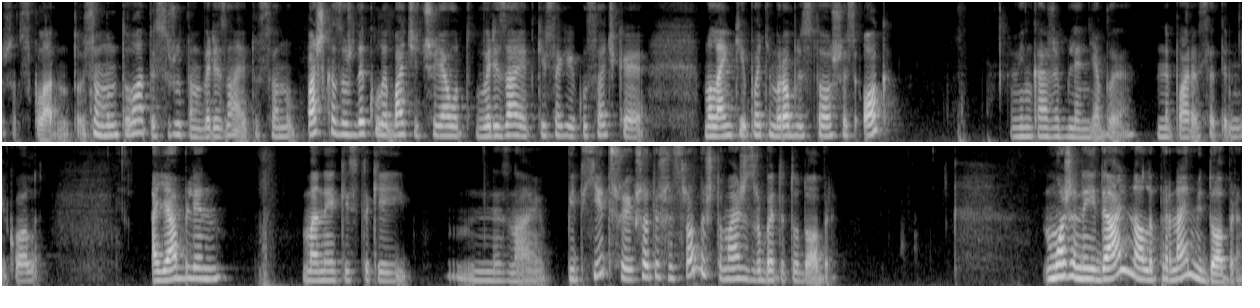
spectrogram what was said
що складно. То все монтувати, сижу там, вирізаю, то все. Ну, Пашка завжди, коли бачить, що я от вирізаю такі всякі кусочки маленькі, і потім роблю з того щось ок. Він каже: блін, я би не парився тим ніколи. А я, блін, в мене якийсь такий, не знаю, підхід, що якщо ти щось робиш, то маєш зробити то добре. Може, не ідеально, але принаймні добре.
